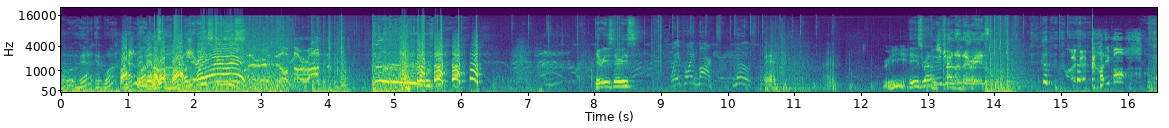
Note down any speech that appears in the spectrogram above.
Oh, yeah, what? Flash me, man, I got flash. Oh, there Wait, he is, wait, there he is. On the run. There he is, there he is. Waypoint marked. Move. Really? He's running, He's he's running, there he is. I'm gonna cut him off.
